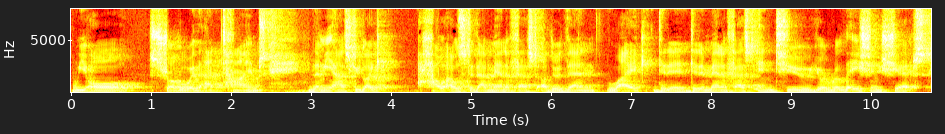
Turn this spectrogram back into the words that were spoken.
we all struggle with at times. Let me ask you, like, how else did that manifest other than like did it did it manifest into your relationships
